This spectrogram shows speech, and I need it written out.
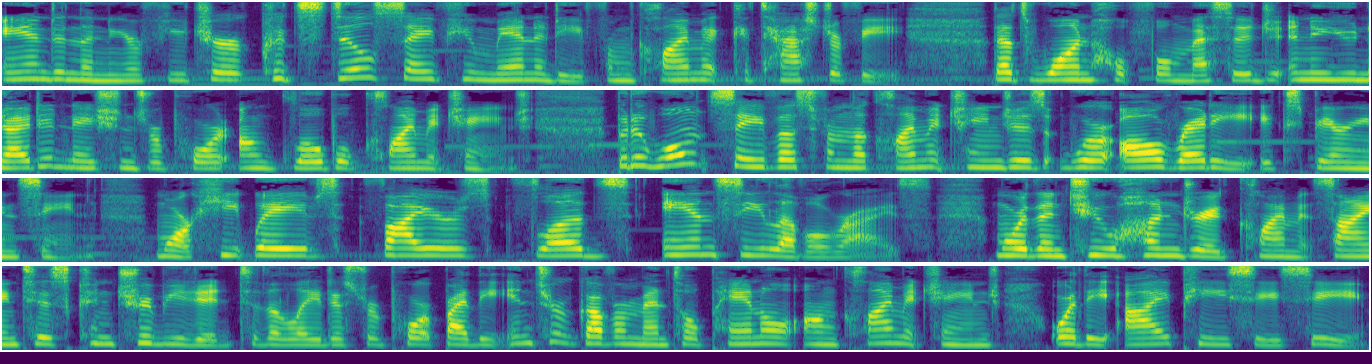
and in the near future could still save humanity from climate catastrophe. That's one hopeful message in a United Nations report on global climate change. But it won't save us from the climate changes we're already experiencing more heat waves, fires, floods, and sea level rise. More than 200 climate scientists contributed to the latest report by the Intergovernmental Panel on Climate Change, or the IPCC.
